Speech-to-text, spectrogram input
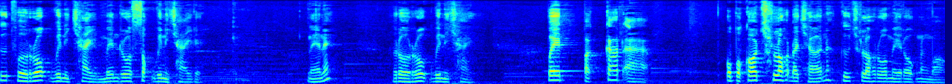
គឺធ្វើរោគវិនិច្ឆ័យមិនមែនរកសុខវិនិច្ឆ័យទេណែណារករោគវិនិច្ឆ័យពេទ្យបកកើតអាឧបករណ៍ឆ្លោះដល់ច្រើនណាគឺឆ្លោះរមេរោគហ្នឹងហ្មង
